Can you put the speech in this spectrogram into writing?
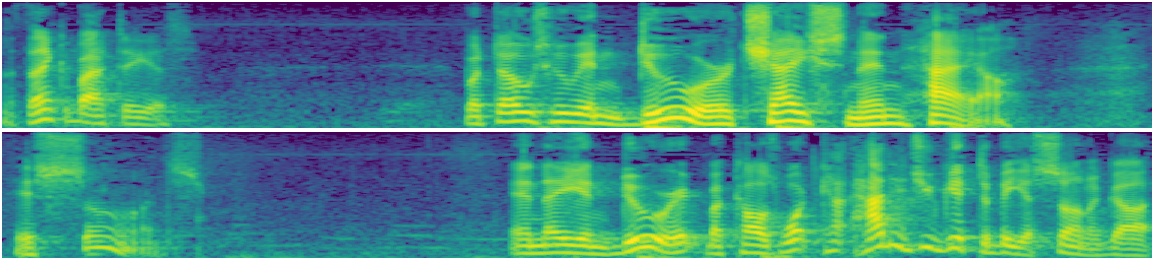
Now think about this. But those who endure chastening, how? As sons. And they endure it because what? How did you get to be a son of God?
